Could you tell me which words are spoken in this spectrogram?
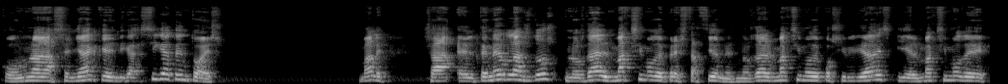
con una señal que diga, sigue atento a eso. ¿Vale? O sea, el tener las dos nos da el máximo de prestaciones, nos da el máximo de posibilidades y el máximo de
